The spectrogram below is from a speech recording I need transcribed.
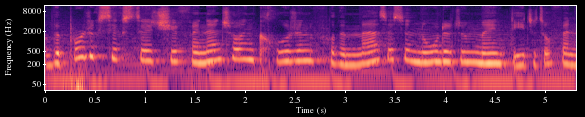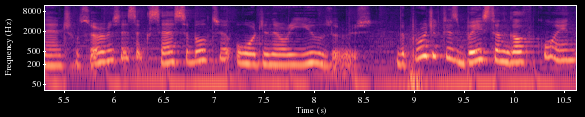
The project seeks to achieve financial inclusion for the masses in order to make digital financial services accessible to ordinary users. The project is based on Gulfcoin,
